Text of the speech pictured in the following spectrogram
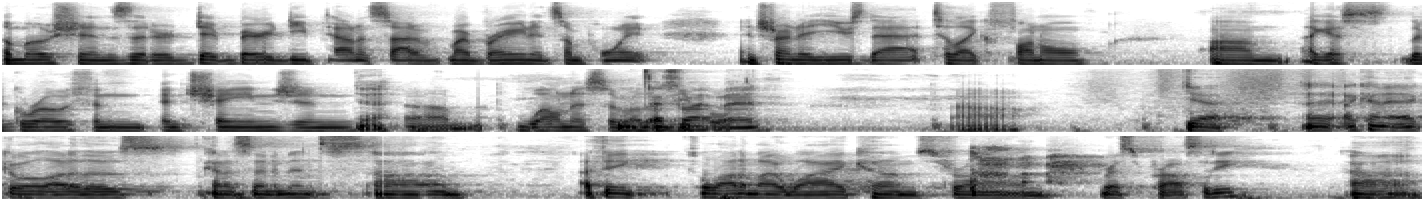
emotions that are buried deep down inside of my brain at some point and trying to use that to like funnel, um, I guess the growth and, and change and Yeah. um, wellness of other That's people. right, man. Yeah, I, I kind of echo a lot of those kind of sentiments. Um, I think a lot of my why comes from reciprocity. Uh,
